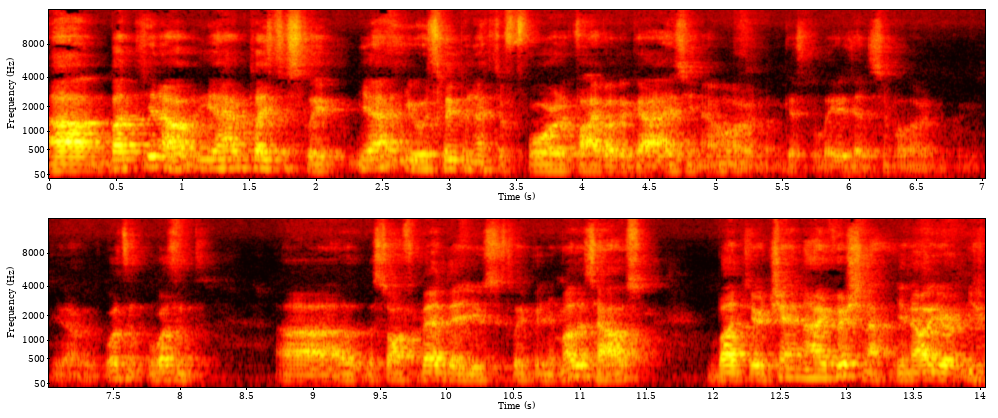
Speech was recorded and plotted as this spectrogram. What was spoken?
Uh, but you know, you had a place to sleep. Yeah, you were sleeping next to four or five other guys, you know, or I guess the ladies had similar. You know, it wasn't wasn't uh, the soft bed they used to sleep in your mother's house, but you're chanting Hare Krishna. You know, you're. You,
